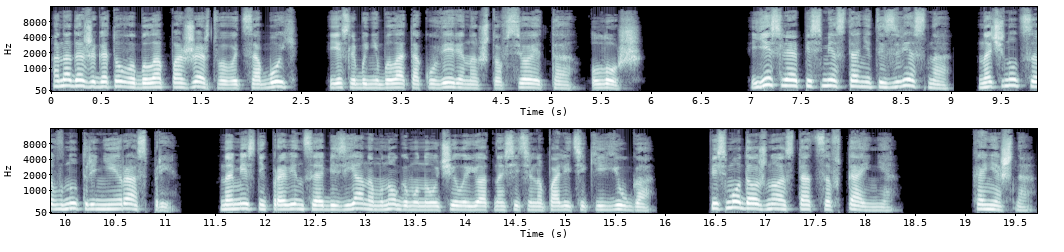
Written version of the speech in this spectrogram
Она даже готова была пожертвовать собой, если бы не была так уверена, что все это ложь. Если о письме станет известно, начнутся внутренние распри. Наместник провинции обезьяна многому научил ее относительно политики Юга. Письмо должно остаться в тайне. Конечно,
